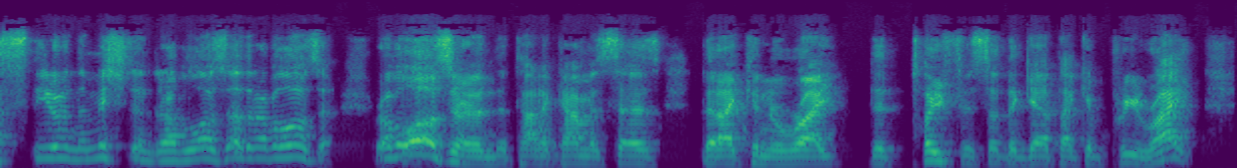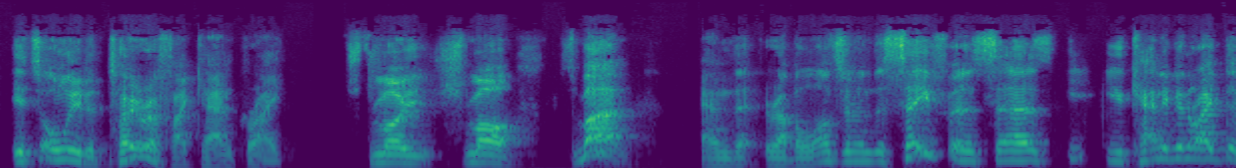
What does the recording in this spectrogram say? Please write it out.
steer in the Mishnah, Rabbi Lazar, Rabbi Lazar. Rabbi Lazar and the Tanakama says that I can write the Toifis of the get, I can pre-write. It's only the Torah if I can't write. Shmoy, Shmo, Zman. And the Rabbi Lazar in the Sefer says you can't even write the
